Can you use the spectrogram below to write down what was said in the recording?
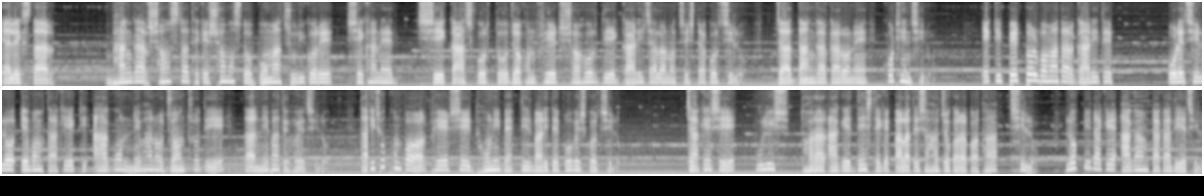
অ্যালেক্স তার ভাঙ্গার সংস্থা থেকে সমস্ত বোমা চুরি করে সেখানে সে কাজ করত যখন ফ্রেড শহর দিয়ে গাড়ি চালানোর চেষ্টা করছিল, যা দাঙ্গার কারণে কঠিন ছিল। একটি পেট্রোল বোমা তার গাড়িতে পড়েছিল এবং তাকে একটি আগুন নেভানোর যন্ত্র দিয়ে তা নেভাতে হয়েছিল। তা কিছুক্ষণ পর ফের সেই ধনী ব্যক্তির বাড়িতে প্রবেশ করছিল, যাকে সে পুলিশ ধরার আগে দেশ থেকে পালাতে সাহায্য করার কথা ছিল। লোকটি তাকে আগাম টাকা দিয়েছিল,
